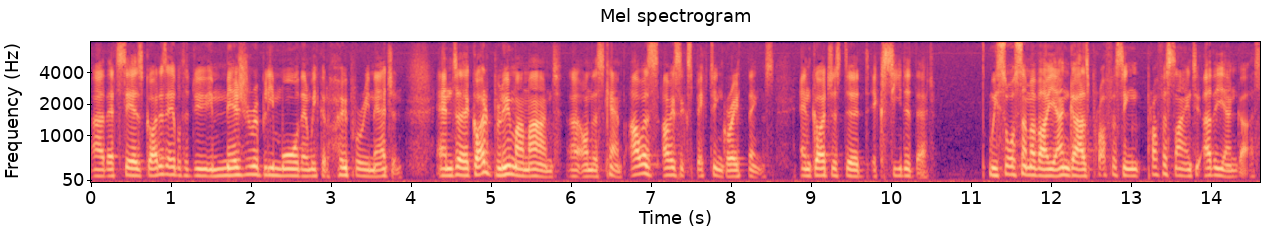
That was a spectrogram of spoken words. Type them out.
uh, that says God is able to do immeasurably more than we could hope or imagine. And uh, God blew my mind uh, on this camp. I was, I was expecting great things, and God just did, exceeded that. We saw some of our young guys prophesying, prophesying to other young guys.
